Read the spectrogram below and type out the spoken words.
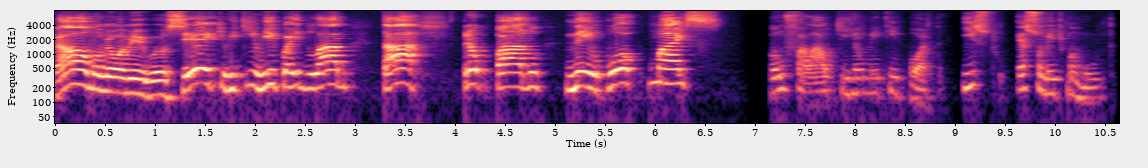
Calma, meu amigo. Eu sei que o riquinho rico aí do lado tá preocupado nem um pouco, mas vamos falar o que realmente importa. Isto é somente uma multa.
